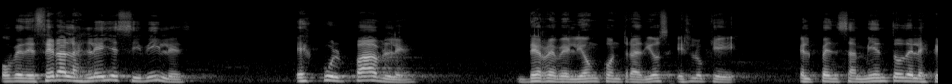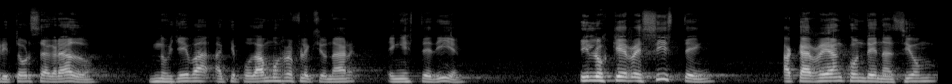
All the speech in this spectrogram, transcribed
obedecer a las leyes civiles es culpable de rebelión contra Dios es lo que el pensamiento del escritor sagrado nos lleva a que podamos reflexionar en este día. Y los que resisten acarrean condenación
